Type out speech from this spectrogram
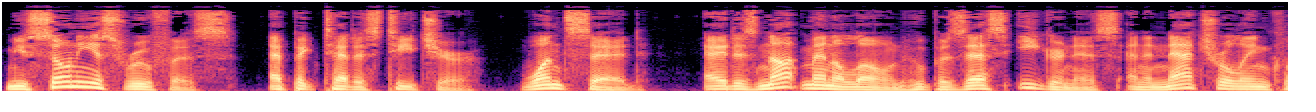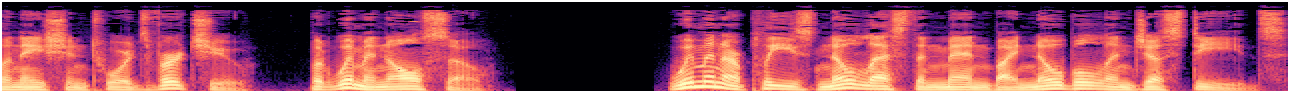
Musonius Rufus, Epictetus' teacher, once said, It is not men alone who possess eagerness and a natural inclination towards virtue, but women also. Women are pleased no less than men by noble and just deeds,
